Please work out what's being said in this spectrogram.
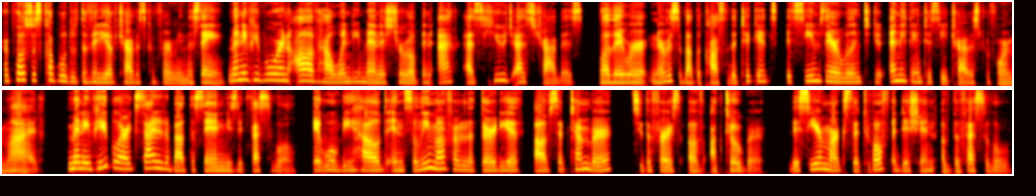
her post was coupled with a video of Travis confirming the same. Many people were in awe of how Wendy managed to rope an act as huge as Travis. While they were nervous about the cost of the tickets, it seems they are willing to do anything to see Travis perform live. Many people are excited about the Sand Music Festival. It will be held in Salima from the 30th of September to the 1st of October. This year marks the 12th edition of the festival.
